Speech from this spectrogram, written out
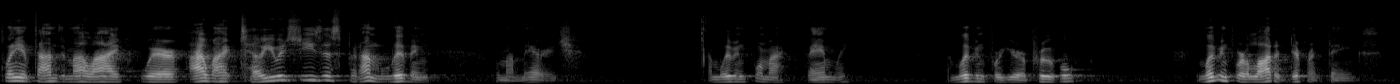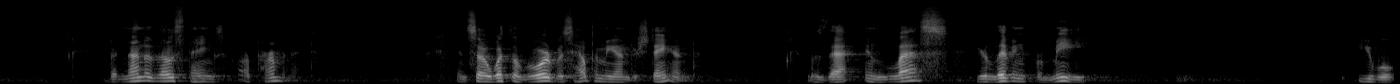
plenty of times in my life where I might tell you it's Jesus, but I'm living for my marriage. I'm living for my family. I'm living for your approval. I'm living for a lot of different things, but none of those things are permanent. And so, what the Lord was helping me understand was that unless you're living for me, you will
